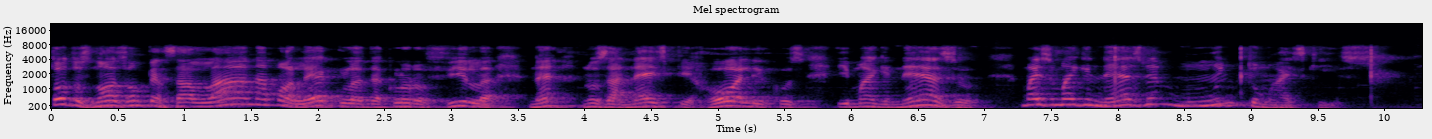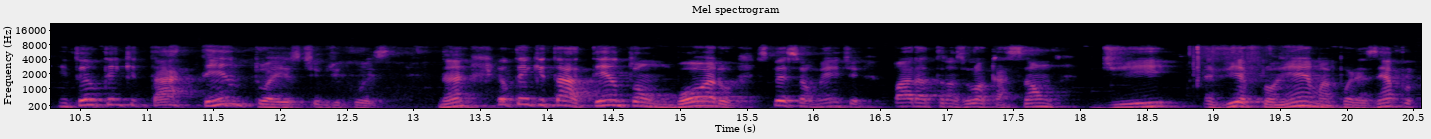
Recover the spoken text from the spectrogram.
Todos nós vamos pensar lá na molécula da clorofila, né, nos anéis pirrólicos e magnésio, mas o magnésio é muito mais que isso. Então eu tenho que estar atento a esse tipo de coisa. Né? Eu tenho que estar atento a um boro, especialmente para a translocação de via floema, por exemplo.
